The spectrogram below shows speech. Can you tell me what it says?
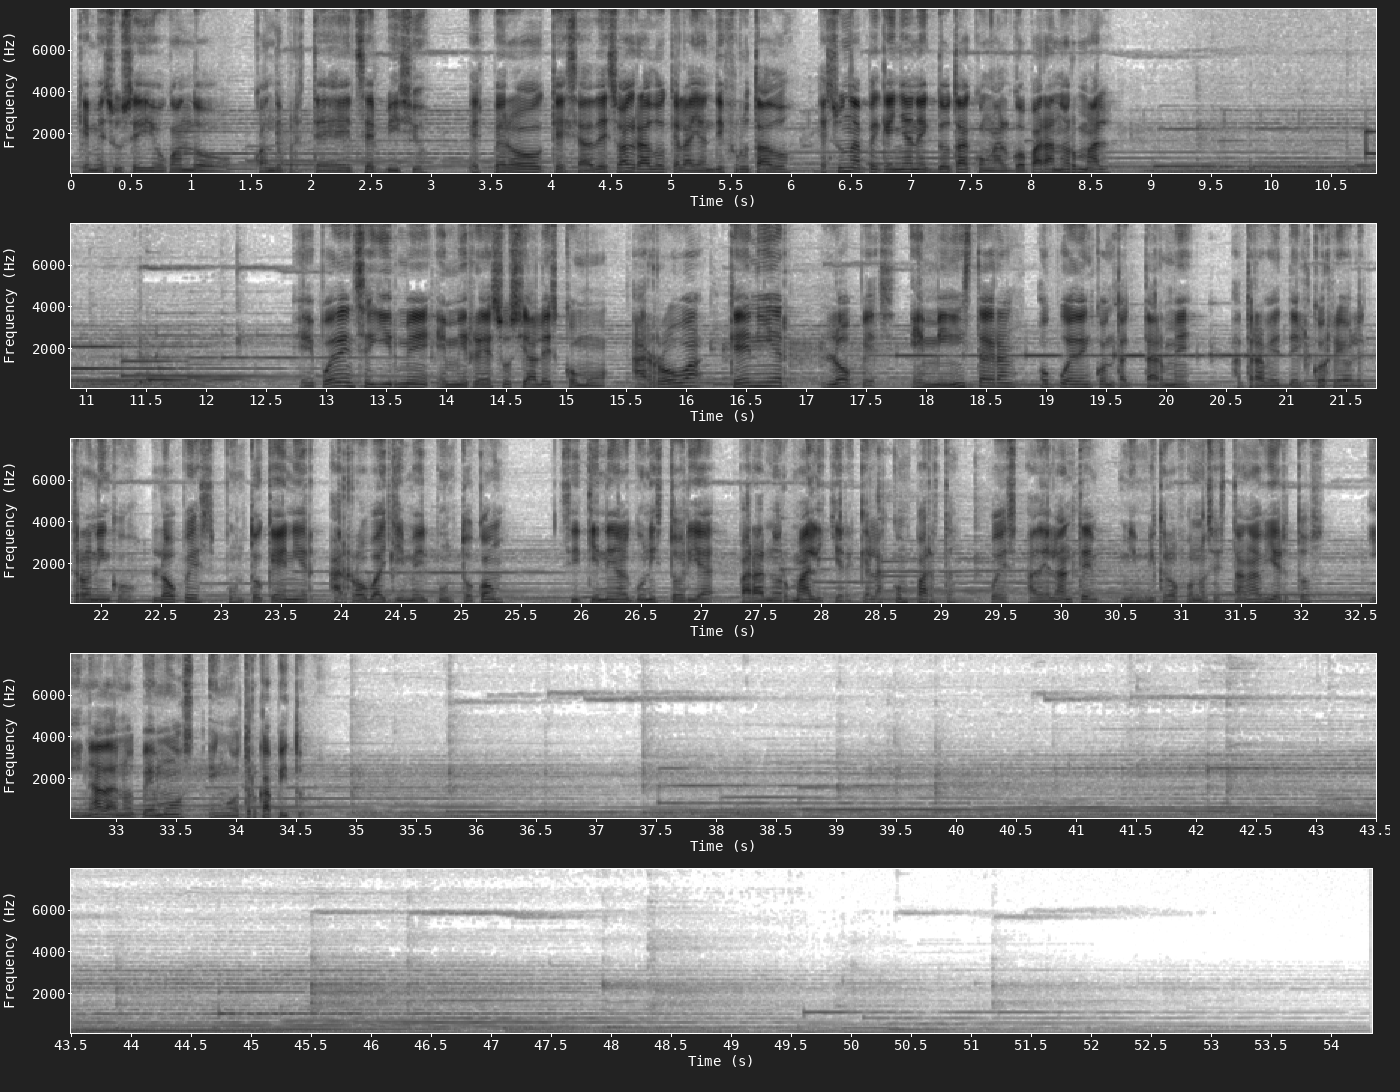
que me sucedió cuando, cuando presté el servicio. Espero que sea de su agrado, que la hayan disfrutado. Es una pequeña anécdota con algo paranormal. Eh, pueden seguirme en mis redes sociales como arroba Kenier López en mi Instagram o pueden contactarme a través del correo electrónico lopez.kenier.gmail.com Si tienen alguna historia paranormal y quieren que las comparta, pues adelante mis micrófonos están abiertos y nada, nos vemos en otro capítulo.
